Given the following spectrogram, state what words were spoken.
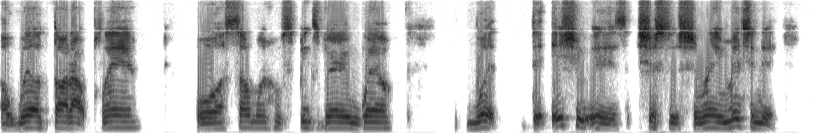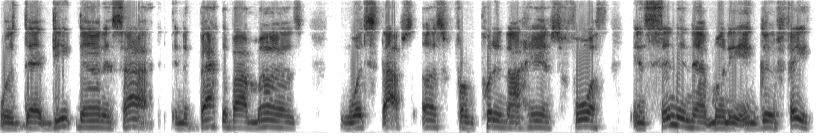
a well thought out plan, or someone who speaks very well. What the issue is, Sister Shireen mentioned it, was that deep down inside, in the back of our minds, what stops us from putting our hands forth and sending that money in good faith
